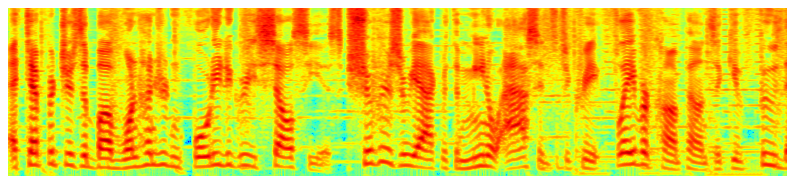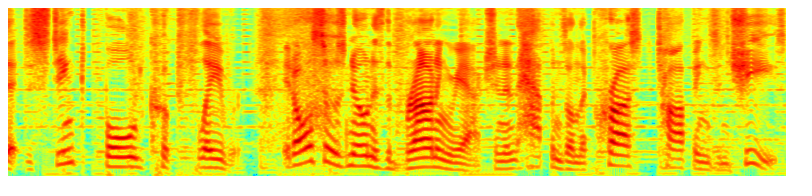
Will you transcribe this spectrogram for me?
At temperatures above 140 degrees Celsius, sugars react with amino acids to create flavor compounds that give food that distinct, bold, cooked flavor. It also is known as the browning reaction and it happens on the crust, toppings, and cheese.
